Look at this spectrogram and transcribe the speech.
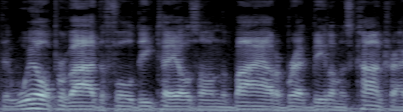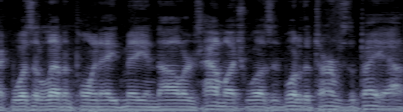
that will provide the full details on the buyout of Bret Bielema's contract. Was it $11.8 million? How much was it? What are the terms of the payout?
